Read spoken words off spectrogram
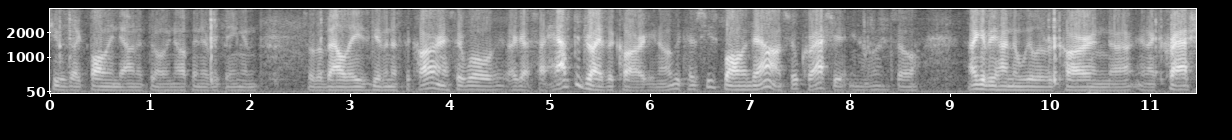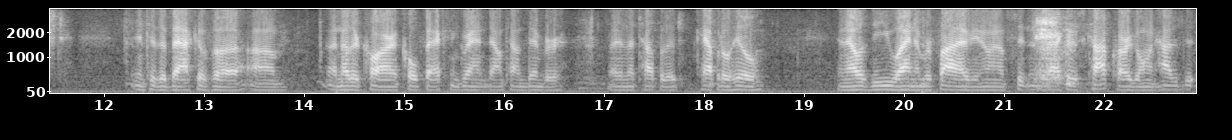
she was like falling down and throwing up and everything and so the valet's giving us the car and I said well I guess I have to drive the car you know because she's falling down she'll crash it you know and so I get behind the wheel of her car and uh, and I crashed into the back of uh, um, another car in Colfax and Grant downtown Denver right on the top of the Capitol Hill and that was DUI number five you know and I'm sitting in the back of this cop car going how did it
